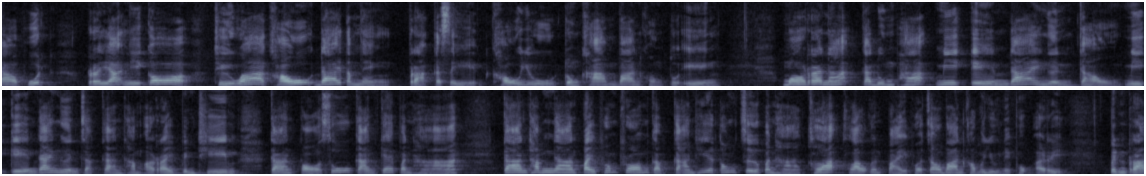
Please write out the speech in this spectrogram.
ดาวพุธระยะนี้ก็ถือว่าเขาได้ตำแหน่งประเกษตรเขาอยู่ตรงข้ามบ้านของตัวเอง มรณะกระดุมพระมีเกณฑ์ได้เงินเก่า มีเกณฑ์ได้เงินจากการทำอะไรเป็นทีม การต่อสู้การแก้ปัญหา การทำงานไปพร้อมๆ กับการที่จะต้องเจอปัญหาคละเคล้ากันไป เพราะเจ้าบ้านเขามาอยู่ในภพอริเป็นรา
